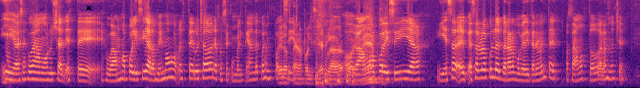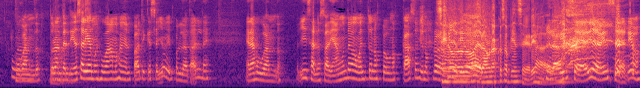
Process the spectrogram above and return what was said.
Y a veces jugábamos luchar, este, jugábamos a policía, los mismos este, luchadores pues se convertían después en policía. era policía, claro. O jugábamos a policía. Y eso, eh, eso era lo cool del verano, porque literalmente pasábamos todas las noches jugando. Durante el día salíamos y jugábamos en el patio, y qué sé yo, y por la tarde era jugando. Y sal- nos salían un- de momento unos, unos casos y unos programas. Sí, no, no, digo, no, era una cosa bien seria. Era Era, bien serio, era bien serio.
